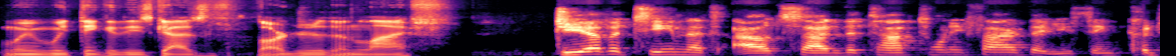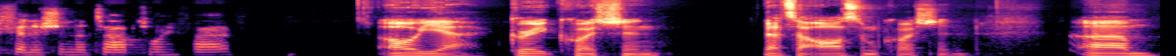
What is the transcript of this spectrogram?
when we think of these guys larger than life. Do you have a team that's outside of the top 25 that you think could finish in the top 25? Oh yeah, great question. That's an awesome question. Um,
